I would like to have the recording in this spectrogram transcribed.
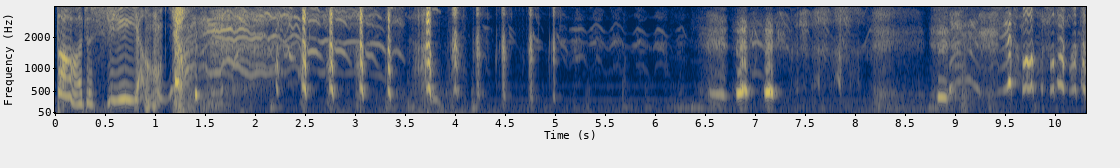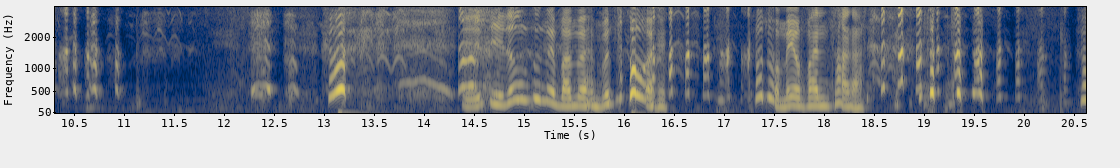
大家喜洋洋。李李宗盛的版本很不错哎，他怎么没有翻唱啊？啊！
